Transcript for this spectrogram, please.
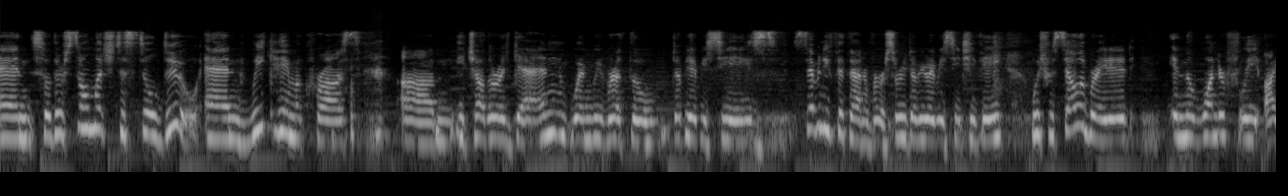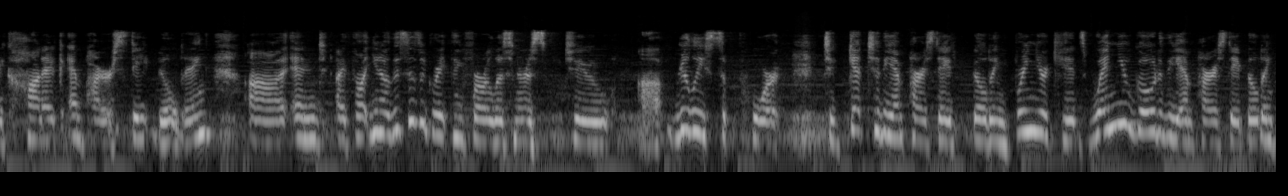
And so there's so much to still do. And we came across um, each other again when we were at the WABC's 75th anniversary, WABC TV, which was celebrated in the wonderfully iconic Empire State Building. Uh, and I thought, you know, this is a great thing for our listeners to uh, really support to get to the Empire State Building. Bring your kids. When you go to the Empire State Building,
